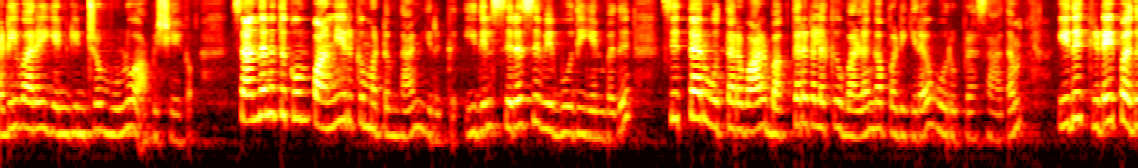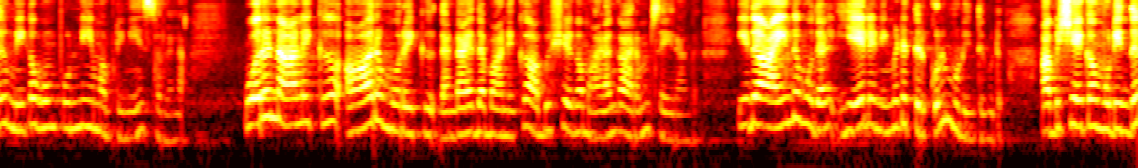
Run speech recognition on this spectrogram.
அடிவரை என்கின்ற முழு அபிஷேகம். சந்தனத்துக்கும் பன்னீருக்கும் மட்டும்தான் இருக்கு. இதில் சிரசு விபூதி என்பது சித்தர் உத்தரவால் பக்தர்களுக்கு வழங்கப்படுகிற ஒரு பிரசாதம். இது கிடைப்பது மிகவும் புண்ணியம் அப்படின்னே சொல்லலாம். ஒரு நாளைக்கு ஆறு முறைக்கு தண்டாயுதபாணிக்கு அபிஷேகம் அலங்காரம் செய்கிறாங்க இது ஐந்து முதல் ஏழு நிமிடத்திற்குள் முடிந்துவிடும். அபிஷேகம் முடிந்து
